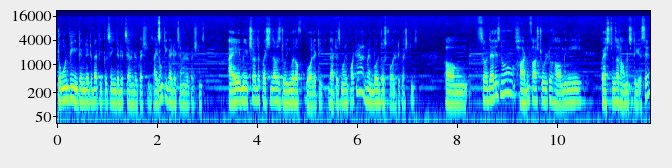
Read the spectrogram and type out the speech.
don't be intimidated by people saying they did 700 questions. I don't think I did 700 questions. I made sure the questions I was doing were of quality. That is more important. I remembered those quality questions. Um, so there is no hard and fast rule to how many questions or how much DSA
